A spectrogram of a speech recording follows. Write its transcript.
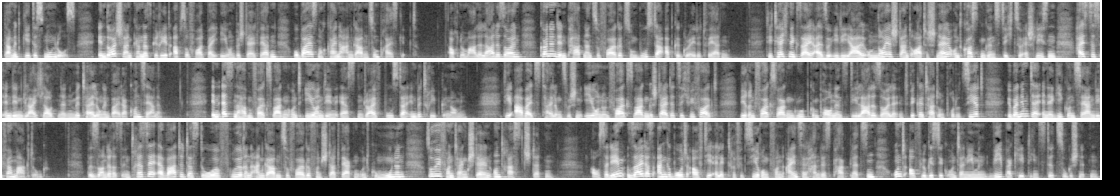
Damit geht es nun los. In Deutschland kann das Gerät ab sofort bei E.ON bestellt werden, wobei es noch keine Angaben zum Preis gibt. Auch normale Ladesäulen können den Partnern zufolge zum Booster abgegradet werden. Die Technik sei also ideal, um neue Standorte schnell und kostengünstig zu erschließen, heißt es in den gleichlautenden Mitteilungen beider Konzerne. In Essen haben Volkswagen und E.ON den ersten Drive Booster in Betrieb genommen. Die Arbeitsteilung zwischen E.ON und Volkswagen gestaltet sich wie folgt. Während Volkswagen Group Components die Ladesäule entwickelt hat und produziert, übernimmt der Energiekonzern die Vermarktung. Besonderes Interesse erwartet das Duo früheren Angaben zufolge von Stadtwerken und Kommunen sowie von Tankstellen und Raststätten. Außerdem sei das Angebot auf die Elektrifizierung von Einzelhandelsparkplätzen und auf Logistikunternehmen wie Paketdienste zugeschnitten.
